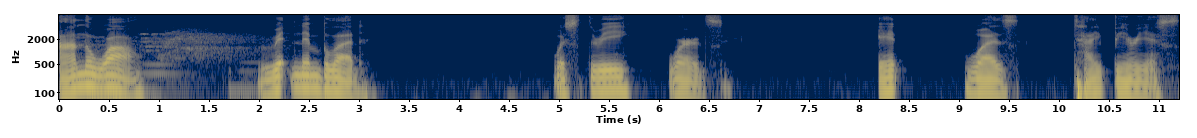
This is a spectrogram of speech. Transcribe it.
on the wall, written in blood, was three words. It was Tiberius.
